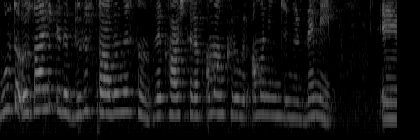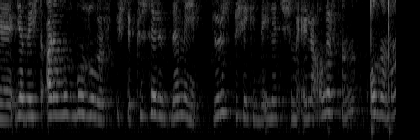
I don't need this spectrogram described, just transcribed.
burada özellikle de dürüst davranırsanız ve karşı taraf aman kırılır, aman incinir demeyip e, ya da işte aramız bozulur, işte küseriz demeyip dürüst bir şekilde iletişimi ele alırsanız o zaman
